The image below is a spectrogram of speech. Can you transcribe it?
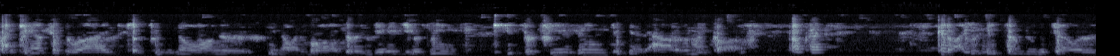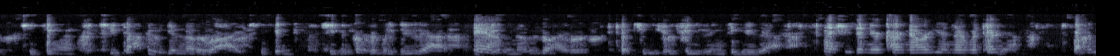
I canceled the ride, so she's no longer, you know, involved or engaged with me. She's refusing to get out of my car. Okay. So I just need somebody to tell her she can't. She's happy to get another ride. She can. She can perfectly do that. Yeah. Get another driver, but she's refusing to do that. And she's in your car now. Are you in there with her? Yeah. I'm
